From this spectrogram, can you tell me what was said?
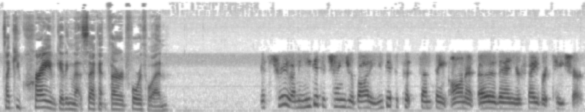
it's like you crave getting that second, third, fourth one. It's true. I mean, you get to change your body. You get to put something on it other than your favorite T-shirt.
